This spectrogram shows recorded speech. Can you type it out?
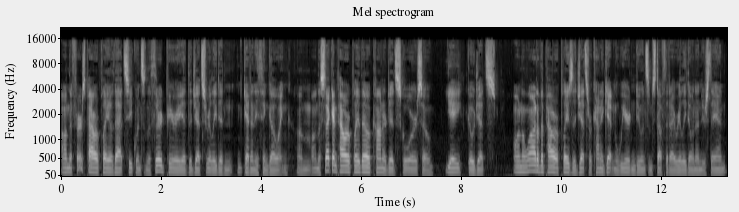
On the first power play of that sequence in the third period, the Jets really didn't get anything going. Um, on the second power play, though, Connor did score, so yay, go Jets. On a lot of the power plays, the Jets were kind of getting weird and doing some stuff that I really don't understand.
